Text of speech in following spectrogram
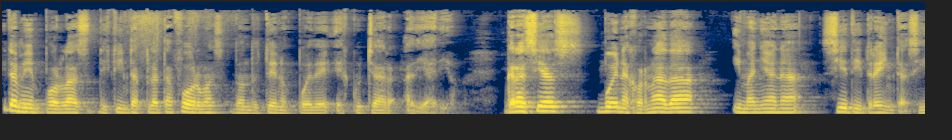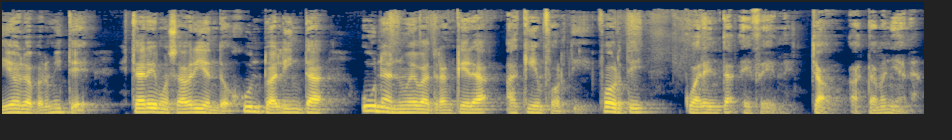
y también por las distintas plataformas donde usted nos puede escuchar a diario. Gracias, buena jornada y mañana 7 y 30, si Dios lo permite, estaremos abriendo junto al INTA una nueva tranquera aquí en Forti. Forti 40 FM. Chao, hasta mañana.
